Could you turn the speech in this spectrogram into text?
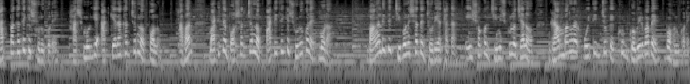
হাত পাখা থেকে শুরু করে হাঁস মুরগি আটকে রাখার জন্য পলক আবার মাটিতে বসার জন্য পাটি থেকে শুরু করে মোড়া। বাঙালিদের জীবনের সাথে জড়িয়ে থাকা এই সকল জিনিসগুলো যেন গ্রাম বাংলার ঐতিহ্যকে খুব গভীরভাবে বহন করে।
